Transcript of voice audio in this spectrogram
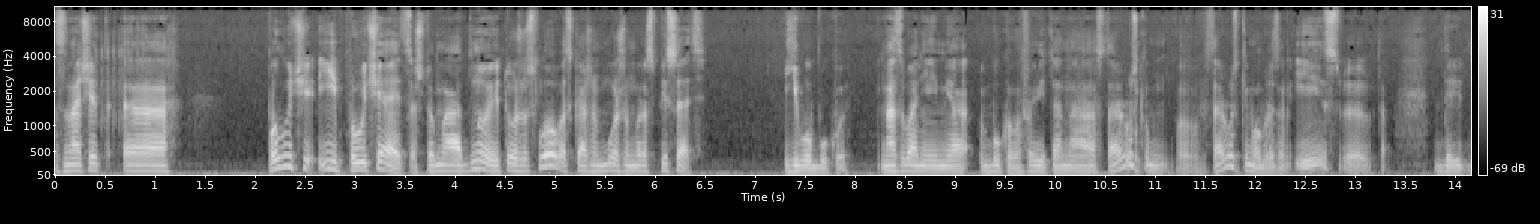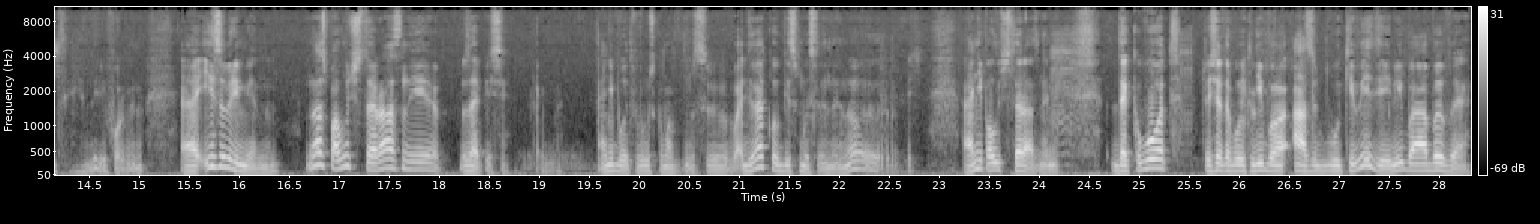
Значит, э, получи, и получается, что мы одно и то же слово, скажем, можем расписать его буквы, название имя букв алфавита на старорусском, старорусским образом и э, там, дореформенным, э, и современным. У нас получатся разные записи. Как бы. Они будут в русском одинаково бессмысленные, но они получатся разными. Так вот, то есть это будет либо азбукиведия, либо АБВ.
